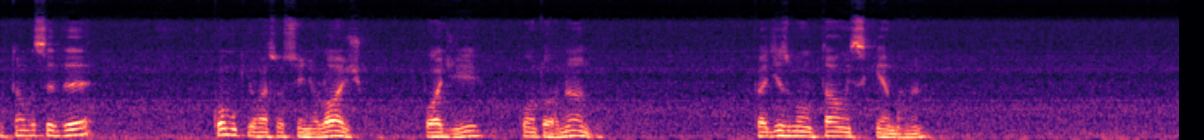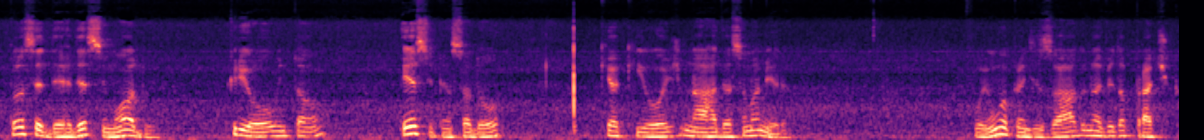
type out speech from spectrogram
Então você vê como que o raciocínio lógico pode ir contornando para desmontar um esquema, né? Proceder desse modo criou então esse pensador que aqui hoje narra dessa maneira. Foi um aprendizado na vida prática,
